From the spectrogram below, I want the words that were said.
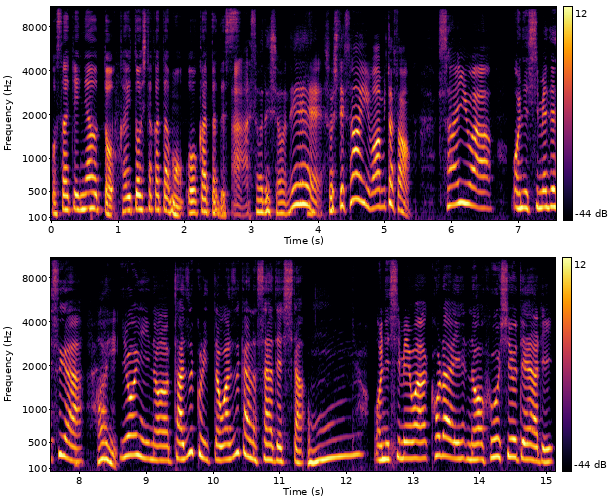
お酒に合うと回答した方も多かったです。あーそうでしょうね。そして3位は三田さん。3位は鬼しめですが、はい。4位の田作りとわずかな差でした。う。ーん。鬼しめは古来の風習であり、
